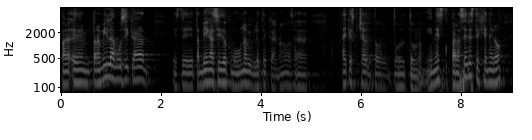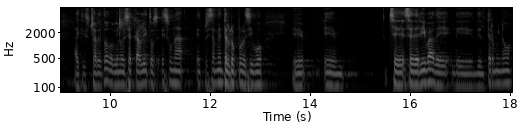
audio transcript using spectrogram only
Para, eh, para mí la música este, también ha sido como una biblioteca, ¿no? O sea, hay que escuchar de todo, de todo, de todo. En este- para hacer este género hay que escuchar de todo. Bien lo decía Carlitos, es una, es precisamente el rock progresivo eh, eh, se, se deriva de- de- del término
